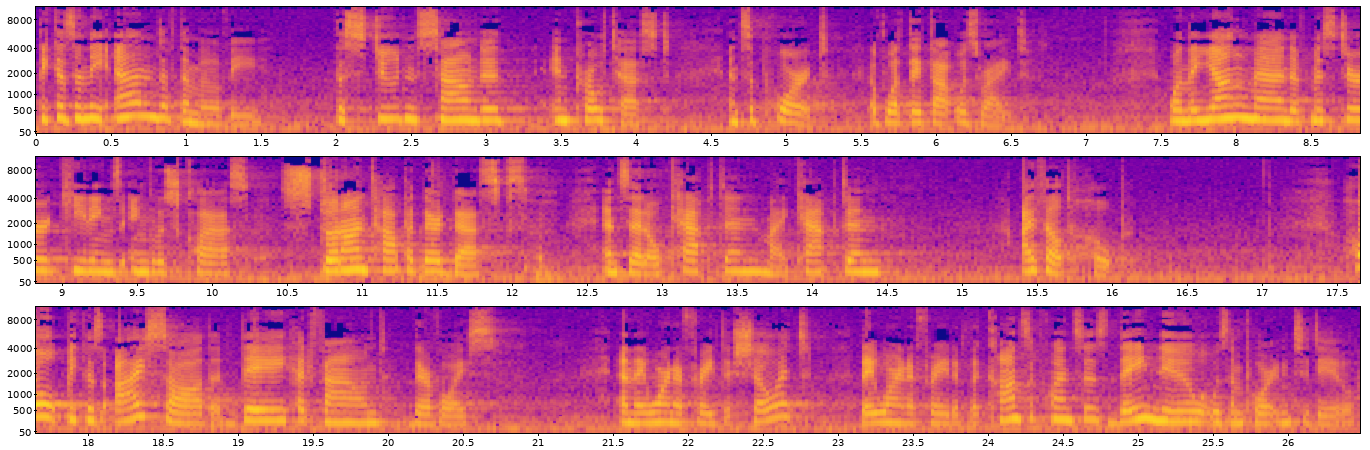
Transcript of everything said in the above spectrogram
Because in the end of the movie, the students sounded in protest and support of what they thought was right. when the young men of Mr. Keating's English class stood on top of their desks and said, Oh, Captain, my Captain, I felt hope. Hope because I saw that they had found their voice. And they weren't afraid to show it, they weren't afraid of the consequences. They knew what was important to do.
